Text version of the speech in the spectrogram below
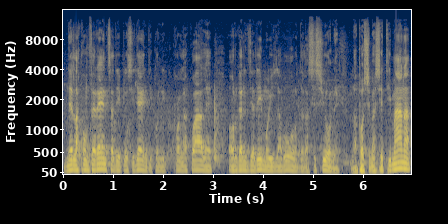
Nella conferenza dei presidenti con, il, con la quale organizzeremo il lavoro della sessione la prossima settimana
